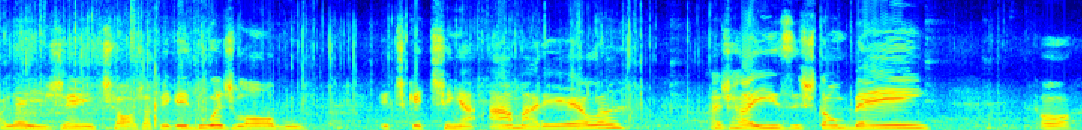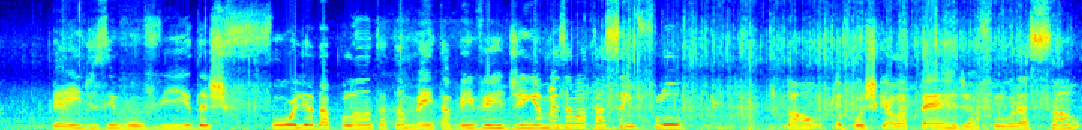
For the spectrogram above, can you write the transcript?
Olha aí, gente, ó, já peguei duas logo. Etiquetinha amarela. As raízes estão bem, ó, bem desenvolvidas. Folha da planta também está bem verdinha, mas ela está sem flor. Então, depois que ela perde a floração,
